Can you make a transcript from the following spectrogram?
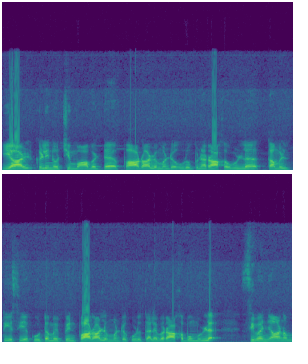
யாழ் கிளிநொச்சி மாவட்ட பாராளுமன்ற உறுப்பினராக உள்ள தமிழ் தேசிய கூட்டமைப்பின் பாராளுமன்ற குழு தலைவராகவும் உள்ள சிவஞானம்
